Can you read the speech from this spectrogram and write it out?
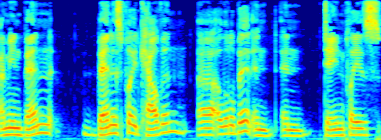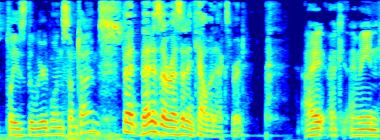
I mean Ben Ben has played Calvin uh, a little bit, and and Dane plays plays the weird one sometimes. Ben Ben is a resident Calvin expert. I, I, I mean,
